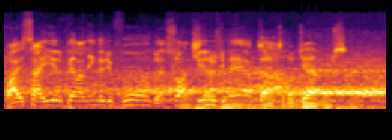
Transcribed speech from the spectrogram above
Vai sair pela linha de fundo. É só tiro de meta. Dentro de Emerson.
